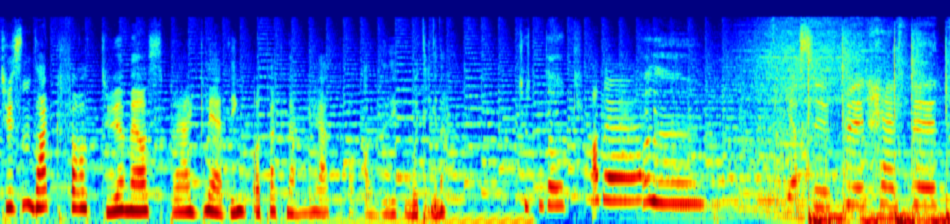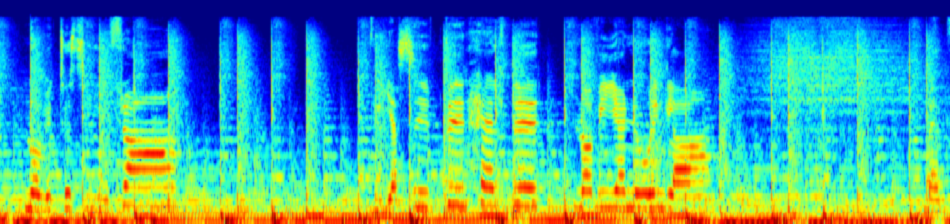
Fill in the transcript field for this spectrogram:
Tusen takk for at du er med og sprer gleding og takknemlighet og alle de gode tingene. Tusen takk. Ha det! Ha det. Vi er superhelter når vi tør si ifra. Vi er superhelter når vi gjør noen glad. Men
